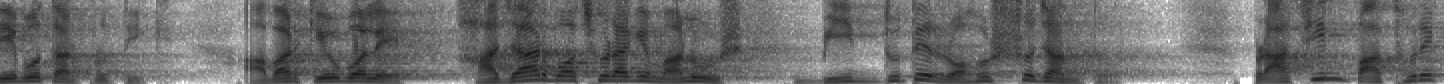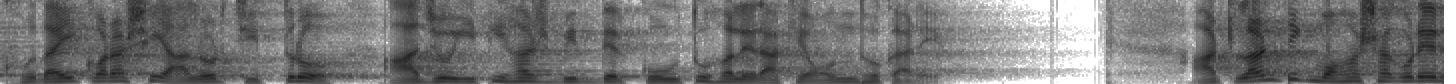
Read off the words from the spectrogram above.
দেবতার প্রতীক, আবার কেউ বলে হাজার বছর আগে মানুষ বিদ্যুতের রহস্য জানত। প্রাচীন পাথরে খোদাই করা সেই আলোর চিত্র আজও ইতিহাসবিদদের কৌতূহলে রাখে অন্ধকারে। আটলান্টিক মহাসাগরের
